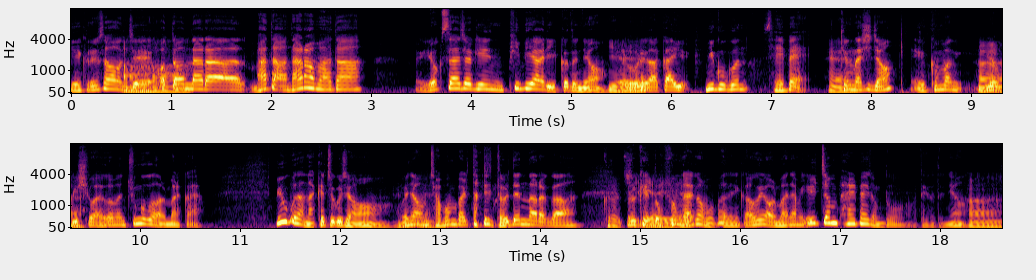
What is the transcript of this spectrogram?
예, 그래서 이제 아. 어떤 나라마다 나라마다 역사적인 PBR이 있거든요. 예. 우리가 아까 미국은 3배. 예. 기억나시죠? 예, 금방 예. 쉬워요. 그러면 중국은 얼마일까요? 미국보다 낫겠죠, 그죠? 왜냐하면 네. 자본 발달이 덜 된 나라가 그렇지. 그렇게 예, 높은 예. 가격을 못 받으니까 그게 얼마냐면 1.8배 정도 되거든요. 아.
